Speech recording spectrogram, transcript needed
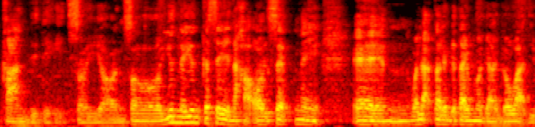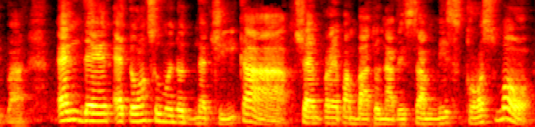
candidates. So, yon So, yun na yun kasi naka-all set na eh. And wala talaga tayong magagawa, di ba? And then, eto ang sumunod na chika. Siyempre, pambato natin sa Miss Cosmo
